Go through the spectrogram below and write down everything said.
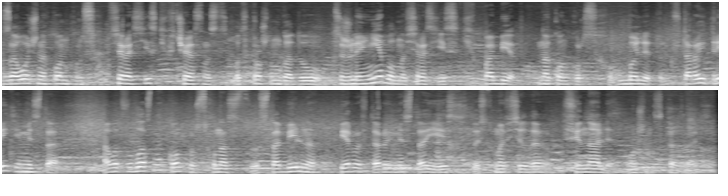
заочных конкурсах, всероссийских в частности. Вот в прошлом году, к сожалению, не было на всероссийских побед на конкурсах, были только вторые, третьи места. А вот в областных конкурсах у нас стабильно первые, вторые места есть. То есть мы всегда в финале, можно сказать.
